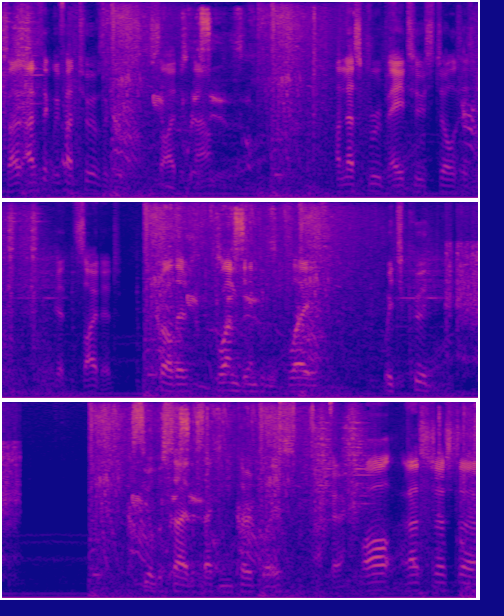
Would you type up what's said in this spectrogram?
So I, I think we've had two of the groups decided now. Unless group A2 still isn't yet decided. Well, there's one game to be played, which could still decide the second and third place. Okay. Well, let's just uh,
